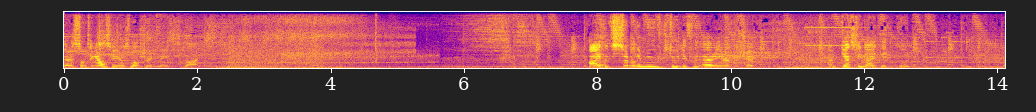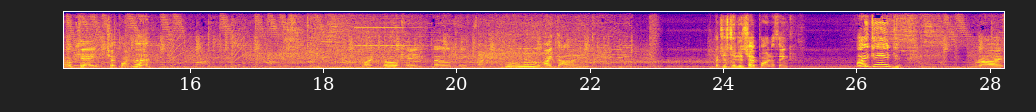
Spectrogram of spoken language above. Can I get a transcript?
There is something else here as well shooting me. Right. I have suddenly moved to a different area of the ship. I'm guessing I did good. Okay, checkpoint there. Right, okay, okay, fine. Ooh, I died. I just did a checkpoint, I think. I did! Right.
